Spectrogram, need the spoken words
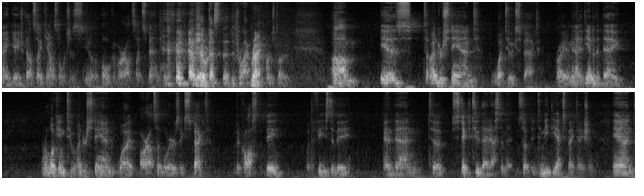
I engage with outside counsel, which is you know the bulk of our outside spend. Sure. That's the the driver Right. of the first vote. Um, is to understand what to expect, right? I mean, at the end of the day, we're looking to understand what our outside lawyers expect the cost to be, what the fees to be, and then to stick to that estimate, so to meet the expectation. And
